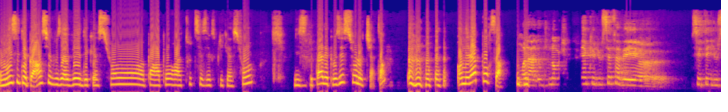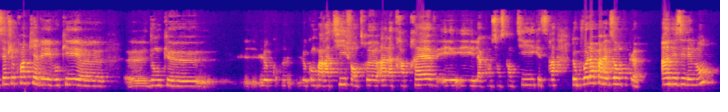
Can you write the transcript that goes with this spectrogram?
N'hésitez pas, hein, si vous avez des questions euh, par rapport à toutes ces explications, n'hésitez pas à les poser sur le chat. Hein. On est là pour ça. voilà, donc non, je me souviens que Youssef avait, euh, c'était Youssef, je crois, qui avait évoqué euh, euh donc le, le, comparatif entre un attrape-rêve et, et, la conscience quantique, etc. Donc voilà, par exemple, un des éléments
